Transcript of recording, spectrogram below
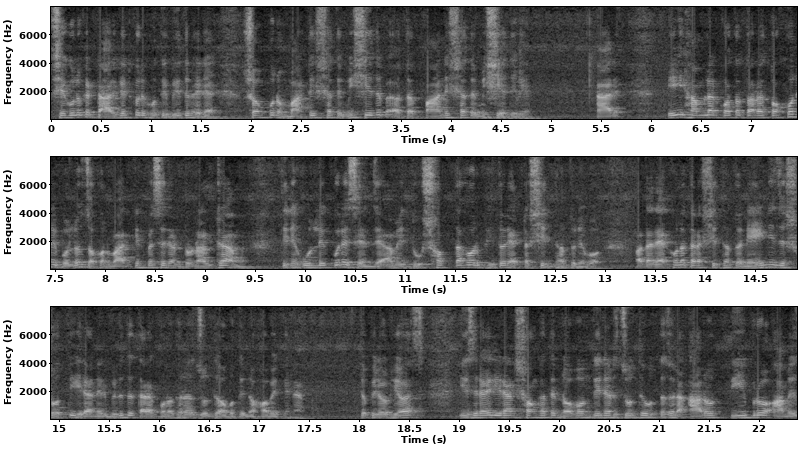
সেগুলোকে টার্গেট করে হুতি বিদ্রোহীরা সম্পূর্ণ মাটির সাথে মিশিয়ে দেবে, অর্থাৎ পানির সাথে মিশিয়ে দেবে। আর এই হামলার কথা তারা তখনই বলল যখন মার্কিন প্রেসিডেন্ট ডোনাল্ড ট্রাম্প তিনি উল্লেখ করেছেন যে, আমি দু সপ্তাহর ভিতরে একটা সিদ্ধান্ত নেব। অর্থাৎ এখনও তারা সিদ্ধান্ত নেয়নি যে সত্যি ইরানের বিরুদ্ধে তারা কোনো ধরনের যুদ্ধে অবতীর্ণ হবে কিনা। তো প্রিয় ইসরায়েল ইরান সংঘাতের নবম দিনের যুদ্ধে উত্তেজনা আরও তীব্র আমেজ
